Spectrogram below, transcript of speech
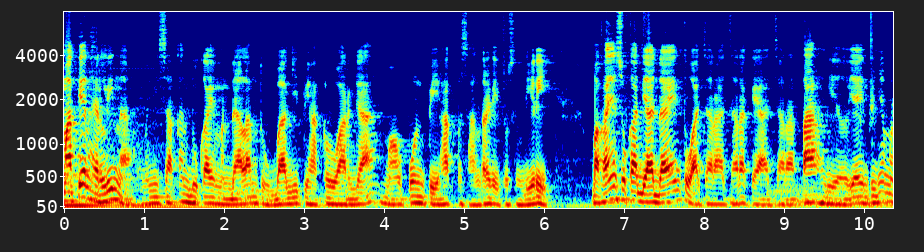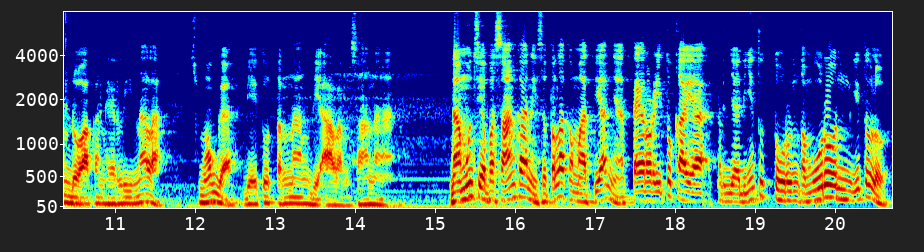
Kematian Herlina menyisakan duka yang mendalam tuh bagi pihak keluarga maupun pihak pesantren itu sendiri. Makanya suka diadain tuh acara-acara kayak acara tahlil, ya intinya mendoakan Herlina lah. Semoga dia itu tenang di alam sana. Namun siapa sangka nih setelah kematiannya teror itu kayak terjadinya tuh turun temurun gitu loh.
